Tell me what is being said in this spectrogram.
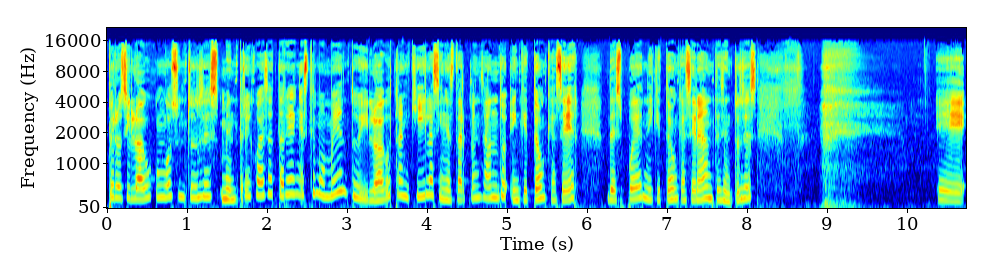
pero si lo hago con gozo, entonces me entrego a esa tarea en este momento y lo hago tranquila, sin estar pensando en qué tengo que hacer después ni qué tengo que hacer antes. Entonces, eh,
